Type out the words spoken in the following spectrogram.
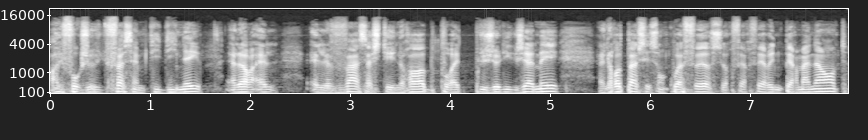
Oh, il faut que je lui fasse un petit dîner. Alors elle va s'acheter une robe pour être plus jolie que jamais. Elle repasse chez son coiffeur, se refaire faire une permanente.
